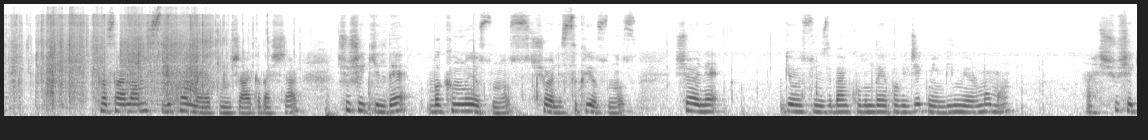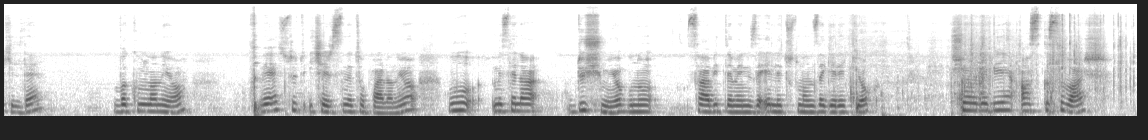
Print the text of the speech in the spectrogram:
tasarlanmış silikonla yapılmış arkadaşlar. Şu şekilde vakumluyorsunuz. Şöyle sıkıyorsunuz. Şöyle göğsünüzü ben kolumda yapabilecek miyim bilmiyorum ama heh, şu şekilde vakumlanıyor ve süt içerisinde toparlanıyor. Bu mesela düşmüyor. Bunu sabitlemenize, elle tutmanıza gerek yok. Şöyle bir askısı var.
